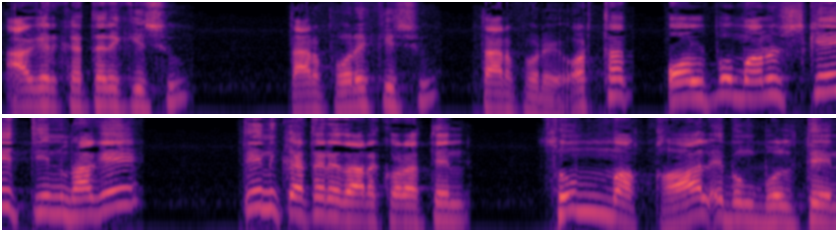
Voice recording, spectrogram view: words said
আগের কাতারে কিছু, তারপরে কিছু, তারপরে। অর্থাৎ অল্প মানুষকেই তিন ভাগে তিন কাতারে দাঁড় করাতেন। সুম্মা কাল এবং বলতেন,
